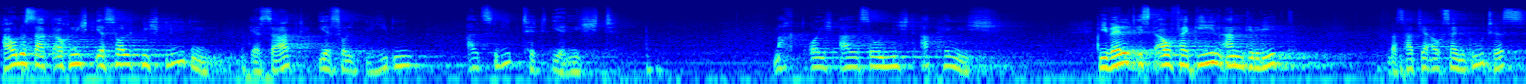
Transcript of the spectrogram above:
Paulus sagt auch nicht, ihr sollt nicht lieben. Er sagt, ihr sollt lieben, als liebtet ihr nicht. Macht euch also nicht abhängig. Die Welt ist auf Vergehen angelegt, das hat ja auch sein Gutes,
